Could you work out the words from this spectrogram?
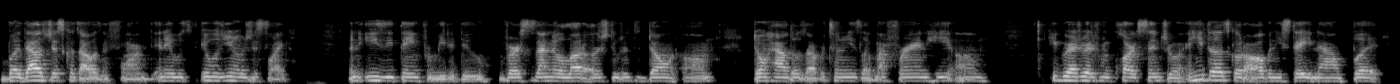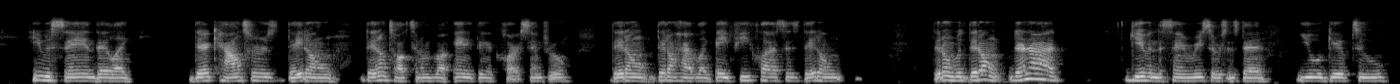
But that was just because I was informed, and it was it was you know just like an easy thing for me to do versus I know a lot of other students don't um don't have those opportunities. Like my friend, he um he graduated from Clarke Central and he does go to Albany State now, but he was saying that like their counselors they don't they don't talk to them about anything at Clarke Central. They don't they don't have like AP classes. They don't they don't they don't they're not given the same resources that you would give to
